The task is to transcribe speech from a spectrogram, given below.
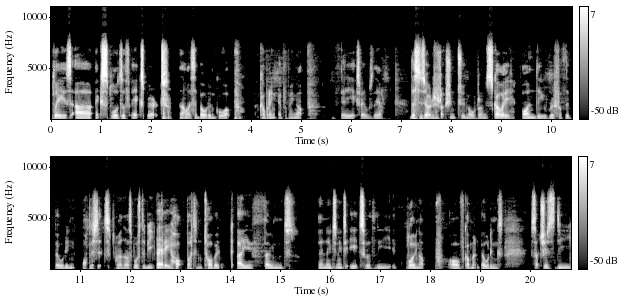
plays a explosive expert that lets the building go up, covering everything up. Very X-Files there. This is our introduction to Mulder and Scully on the roof of the building opposite, where they're supposed to be. Very hot button topic I found in 1998 with the blowing up of government buildings, such as the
